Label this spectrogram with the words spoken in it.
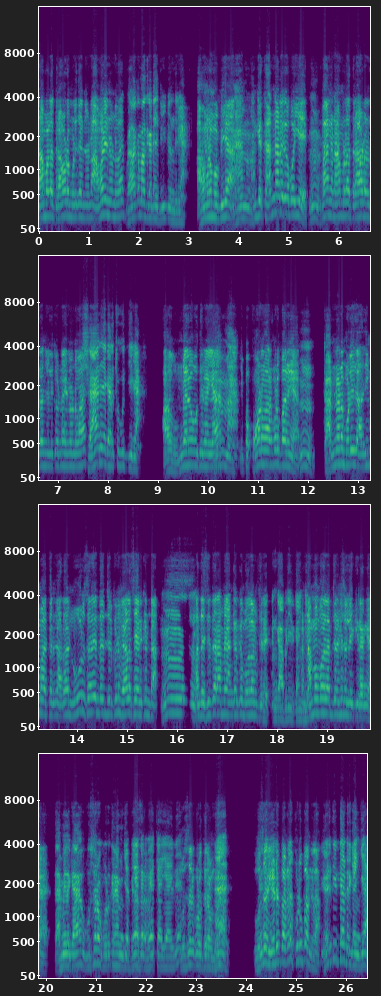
நாமெல்லாம் திராவிட மொழி தான் சொன்னா அவனே நின்னுவேன். விளக்கமாத்து கட்டையை தூக்கிட்டு வந்துருவேன் அவனும் அப்படியா? இங்க கர்நாடகா போய். வாங்க நாமெல்லாம் திராவிடர் தான் சொல்லி சொன்னா என்ன பண்ணுவான்? சாணியை கரைச்சு ஊத்திடுவேன். அவன் உண்மையிலுமே ஊத்திடுவாங்க ஆமா. இப்ப போன வாரம் கூட பாருங்க கன்னட மொழி அதிகமா தெரிஞ்சு அதாவது நூறு சதவீதம் தெரிஞ்சிருக்குன்னு வேலை செய்யிருக்குன்ட்டான். அந்த சித்தராமையா அங்க இருக்க முதலமைச்சர். அங்க அப்படி இருக்காங்க. நம்ம முதலமைச்சர் என்ன சொல்லிக்கிறாங்க? தமிழுக்காக உசுர கொடுக்குறவங்க பேசுற வேச்சாயா இது? உசுர் கொடுக்கறவங்க. எடுப்பாங்களா? கொடுப்பாங்களா? எடுத்துட்டு இருக்காங்க.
